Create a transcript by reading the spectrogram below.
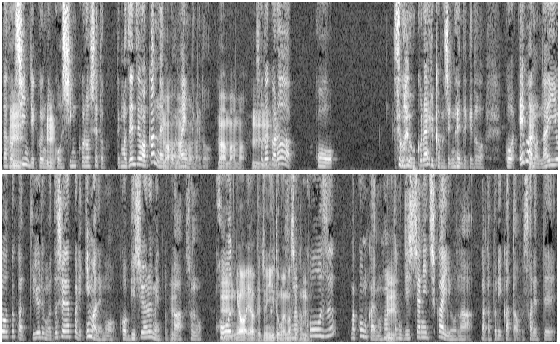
だからうん。シンジ君にこうシンクロしてとかって、まあ、全然わかんない子はないんだけど、まあまあまあ。そうだからこうすごい怒られるかもしれないんだけどこうエヴァの内容とかっていうよりも私はやっぱり今でもこうビジュアル面とか、その構うん。いやいや別にいいと思いますよ。構図、まあ、今回も本当に実写に近いようななんか撮り方をされて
